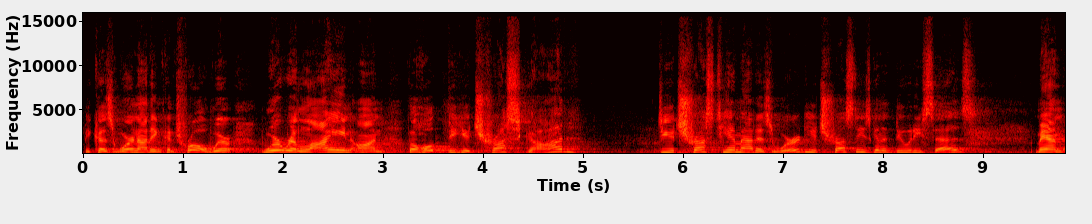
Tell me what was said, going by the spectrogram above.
Because we're not in control. We're, we're relying on the whole. Do you trust God? Do you trust Him at His word? Do you trust He's going to do what He says? Man,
